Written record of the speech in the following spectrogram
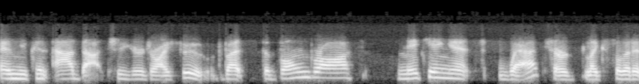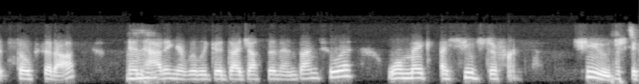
and you can add that to your dry food. But the bone broth, making it wet or like so that it soaks it up and Mhm. adding a really good digestive enzyme to it will make a huge difference. Huge That's if,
